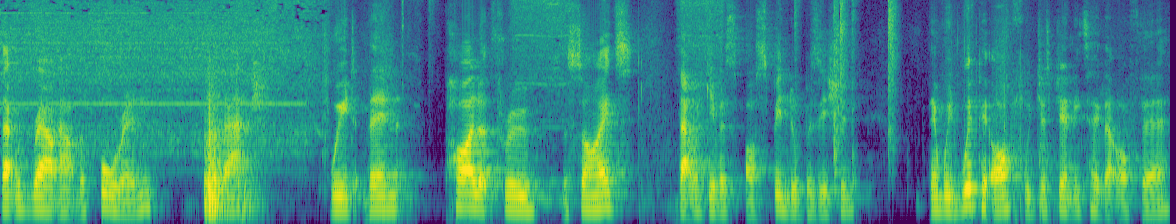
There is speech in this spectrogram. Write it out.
That would route out the fore end for the latch. We'd then pilot through the sides. That would give us our spindle position. Then we'd whip it off. We'd just gently take that off there.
